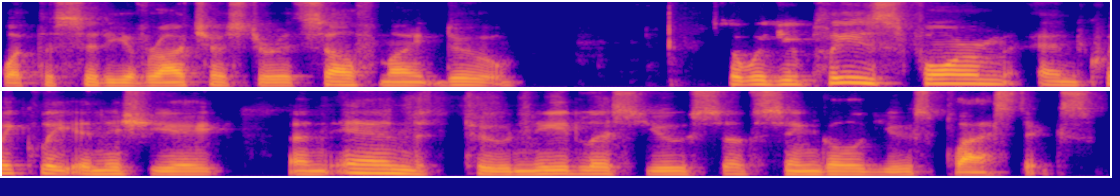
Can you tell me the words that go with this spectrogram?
what the city of Rochester itself might do. So would you please form and quickly initiate an end to needless use of single-use plastics?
